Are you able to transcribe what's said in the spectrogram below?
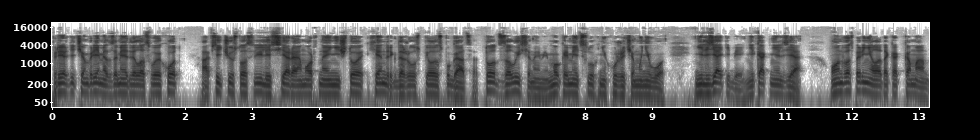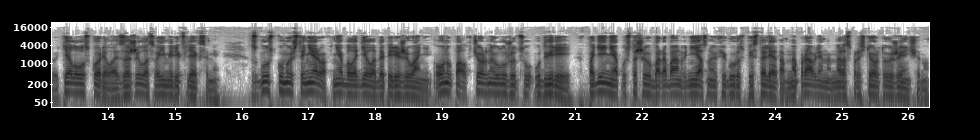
Прежде чем время замедлило свой ход, а все чувства слились в серое аморфное ничто, Хендрик даже успел испугаться. Тот с залысинами мог иметь слух не хуже, чем у него. «Нельзя тебе, никак нельзя!» Он воспринял это как команду, тело ускорилось, зажило своими рефлексами. Сгустку мышц и нервов не было дела до переживаний. Он упал в черную лужицу у дверей, в падении опустошив барабан в неясную фигуру с пистолетом, направленным на распростертую женщину.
